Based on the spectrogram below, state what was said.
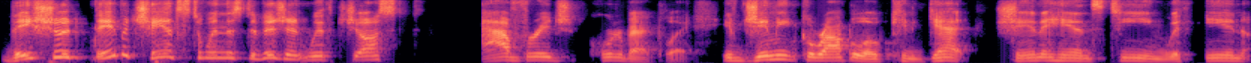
they should, they have a chance to win this division with just average quarterback play. If Jimmy Garoppolo can get Shanahan's team within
